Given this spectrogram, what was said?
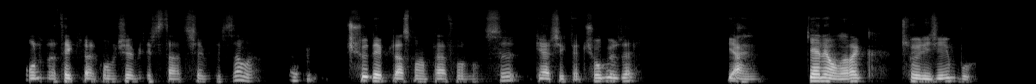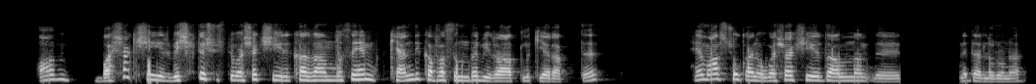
Onu da tekrar konuşabiliriz, tartışabiliriz ama şu deplasman performansı gerçekten çok özel. Yani genel olarak söyleyeceğim bu. Abi Başakşehir, Beşiktaş üstü Başakşehir'i kazanması hem kendi kafasında bir rahatlık yarattı. Hem az çok hani o Başakşehir'de alınan e, ne derler ona?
